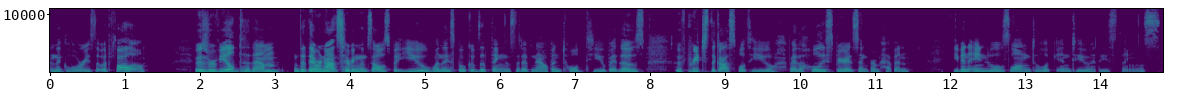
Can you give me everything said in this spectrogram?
and the glories that would follow. It was revealed to them that they were not serving themselves but you when they spoke of the things that have now been told to you by those who have preached the gospel to you by the Holy Spirit sent from heaven. Even angels long to look into these things.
